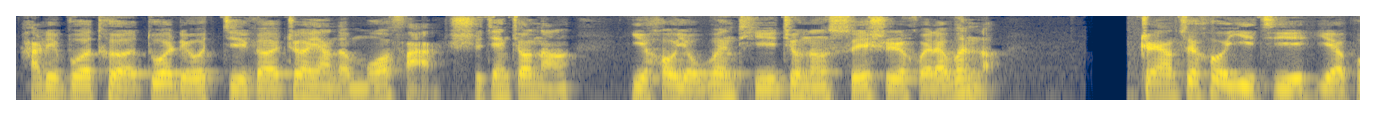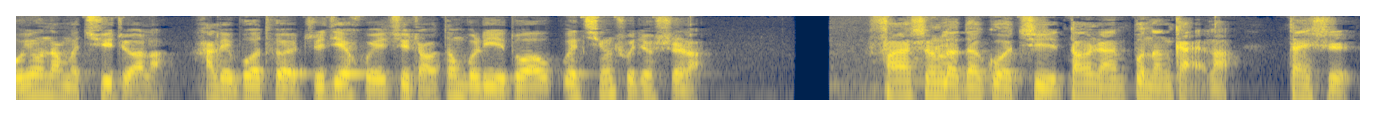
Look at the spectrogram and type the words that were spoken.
哈利波特多留几个这样的魔法时间胶囊，以后有问题就能随时回来问了？这样最后一集也不用那么曲折了。哈利波特直接回去找邓布利多问清楚就是了。发生了的过去当然不能改了，但是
